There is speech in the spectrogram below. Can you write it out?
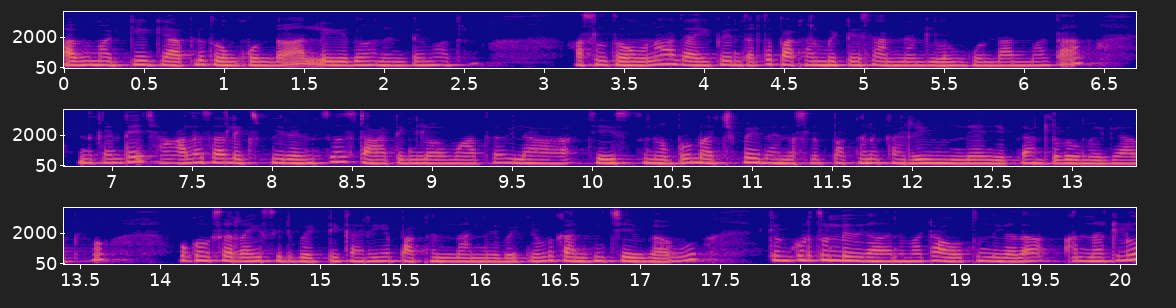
అవి మగ్గే గ్యాప్లో తొమ్మకుండా లేదు అని అంటే మాత్రం అసలు తోమను? అది అయిపోయిన తర్వాత పక్కన పెట్టేసి అన్నంట్లో తోముకుంటా అనమాట ఎందుకంటే చాలాసార్లు ఎక్స్పీరియన్స్ స్టార్టింగ్లో మాత్రం ఇలా చేస్తున్నప్పుడు మర్చిపోయేదాన్ని. అసలు పక్కన కర్రీ ఉంది అని చెప్పి అంట్లో తోమే గ్యాప్లో ఒక్కొక్కసారి రైస్ ఇటు పెట్టి కర్రీ పక్కన దాని మీద పెట్టినప్పుడు కనిపించేవి కావు. ఇంకా గుర్తుండేది కాదనమాట అవుతుంది కదా అన్నట్లు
